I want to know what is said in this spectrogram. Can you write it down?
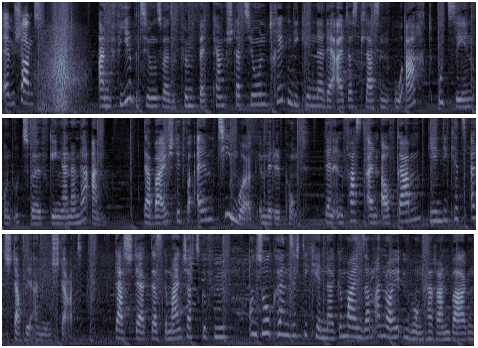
ähm, Chancen. An vier bzw. fünf Wettkampfstationen treten die Kinder der Altersklassen U8, U10 und U12 gegeneinander an. Dabei steht vor allem Teamwork im Mittelpunkt, denn in fast allen Aufgaben gehen die Kids als Staffel an den Start. Das stärkt das Gemeinschaftsgefühl und so können sich die Kinder gemeinsam an neue Übungen heranwagen,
